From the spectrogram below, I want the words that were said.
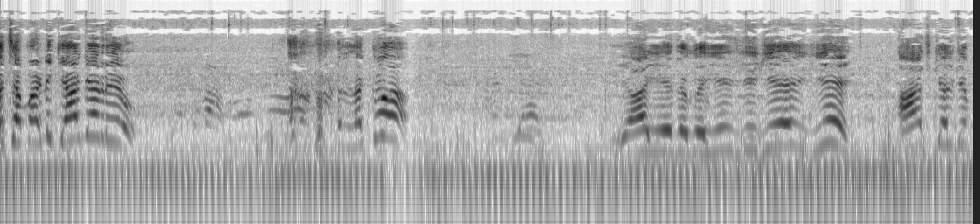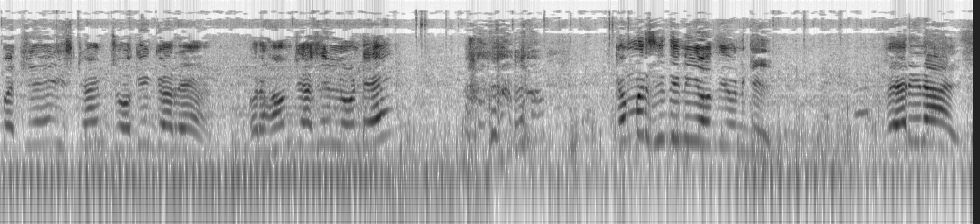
बच्चा पार्टी क्या कर रहे हो लकवा यार ये ये ये ये, आजकल के बच्चे इस टाइम जॉगिंग कर रहे हैं और हम जैसे लोंडे कमर सीधी नहीं होती उनकी। वेरी नाइस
